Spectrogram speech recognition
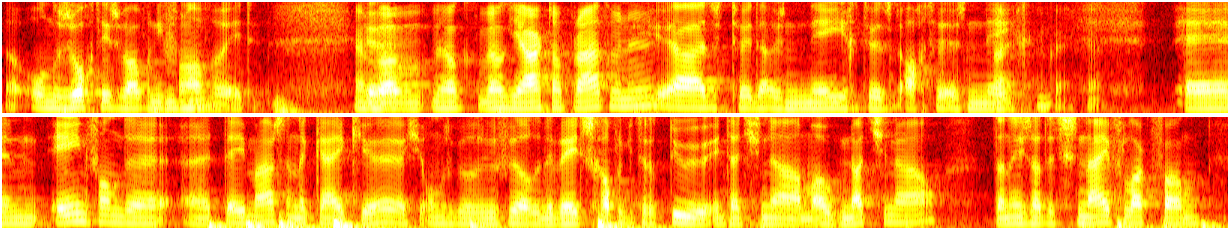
eh, onderzocht is, waar we niet vanaf Mhm. weten. En wel- welk, welk jaartal praten we nu? Ja, het is 2009, 2008, 2009. Ah, oké, ja. En een van de eh, thema's, en dan kijk je, als je onderzoek wil in de wetenschappelijke literatuur, internationaal, maar ook nationaal, dan is dat het snijvlak van, eh, eh,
